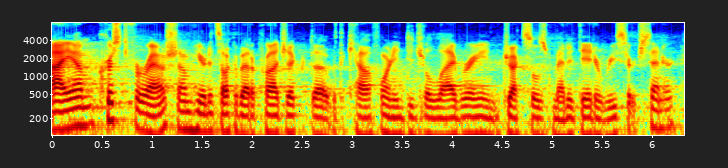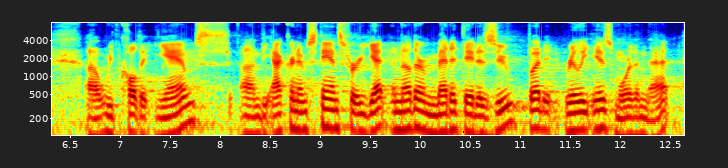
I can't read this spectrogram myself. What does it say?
Hi, I'm Christopher Rausch. I'm here to talk about a project uh, with the California Digital Library and Drexel's Metadata Research Center. Uh, we've called it YAMS. Um, the acronym stands for Yet Another Metadata Zoo, but it really is more than that.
